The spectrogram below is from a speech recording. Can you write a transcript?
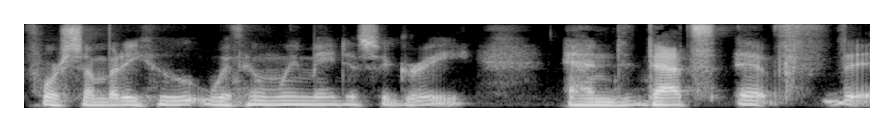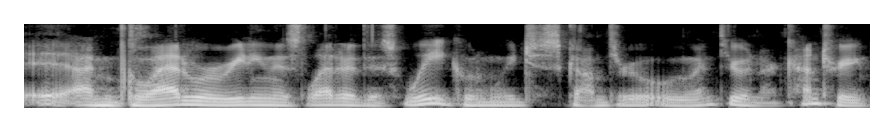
for somebody who with whom we may disagree and that's if, I'm glad we're reading this letter this week when we just gone through what we went through in our country.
